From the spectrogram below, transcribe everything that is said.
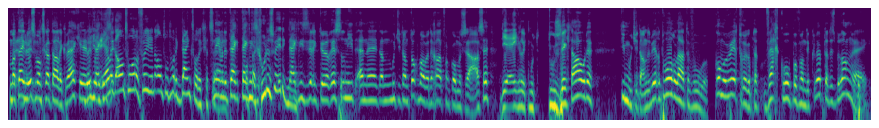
Martijn Wismans gaat dadelijk weg. eh, Wil je een technische- eerlijk antwoord of wil je een antwoord wat ik denk wat ik ga zeggen? Nee, maar de te- of dat technische, goed is, weet ik niet. technische directeur is er niet. En eh, dan moet je dan toch maar bij de raad van commissarissen, die eigenlijk moet toezicht houden, die moet je dan weer het woord laten voeren. Komen we weer terug op dat verkopen van de club, dat is belangrijk.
